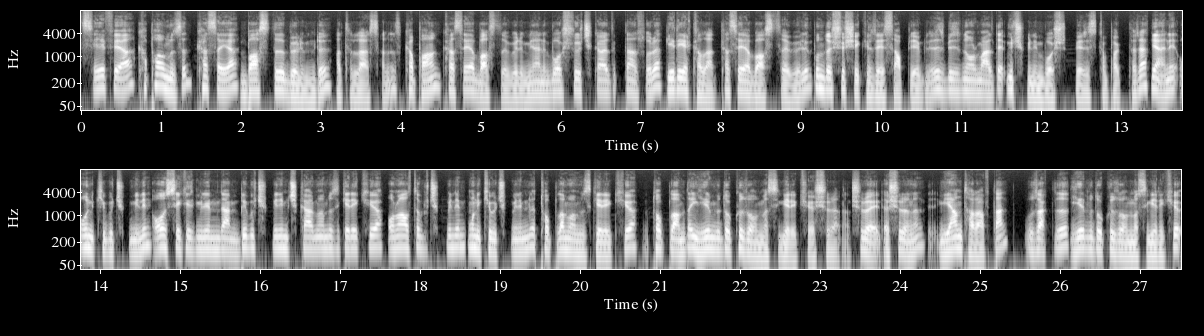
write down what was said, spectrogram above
SFA kapağımızın kasaya bastığı bölümdü hatırlarsanız. Kapağın kasaya bastığı bölüm yani boşluğu çıkardıktan sonra geriye kalan kasaya bastığı bölüm. Bunu da şu şekilde hesaplayabiliriz. Biz normalde 3 milim boşluk veririz kapaklara. Yani 12,5 milim 18 milimden 1,5 milim çıkarmamız gerekiyor. 16,5 milim 12,5 milimle toplamamız gerekiyor. Toplamda 29 olması gerekiyor şuranın. Şurayı da şuranın yan taraftan uzaklığı 29 olması gerekiyor.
